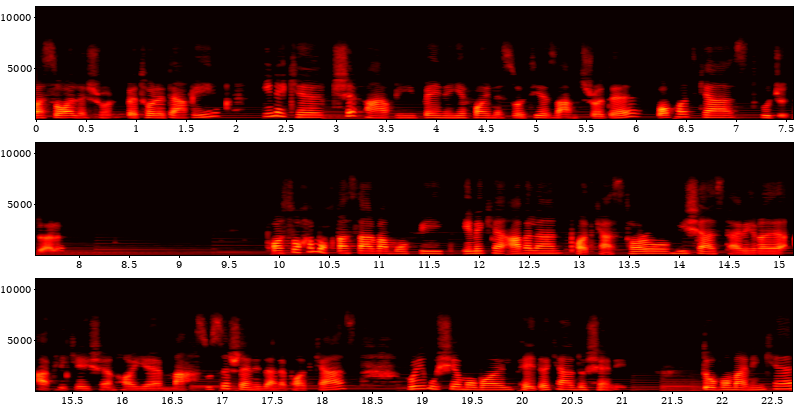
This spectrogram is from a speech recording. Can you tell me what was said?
و سوالشون به طور دقیق اینه که چه فرقی بین یه فایل صوتی ضبط شده با پادکست وجود داره. پاسخ مختصر و مفید اینه که اولا پادکست ها رو میشه از طریق اپلیکیشن های مخصوص شنیدن پادکست روی گوشی موبایل پیدا کرد و شنید. دوما اینکه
